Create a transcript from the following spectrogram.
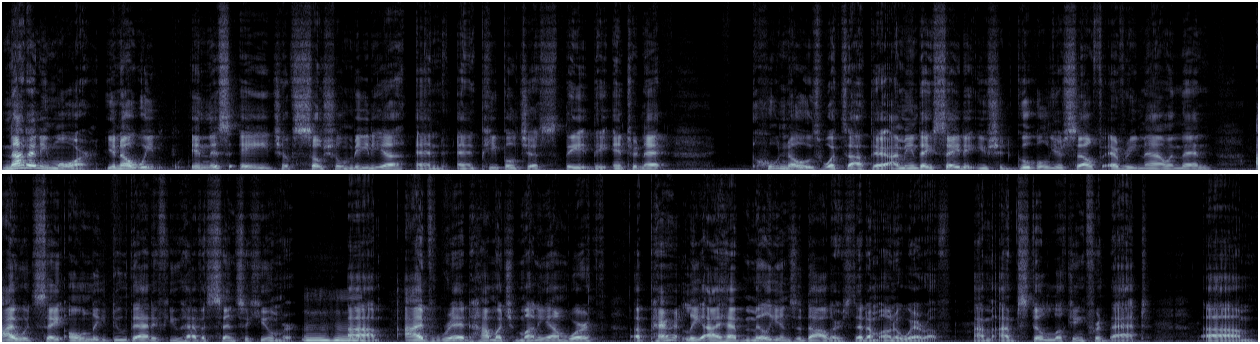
Not anymore. You know, we in this age of social media and and people just the the internet who knows what's out there? I mean, they say that you should Google yourself every now and then. I would say only do that if you have a sense of humor. Mm-hmm. Uh, I've read how much money I'm worth. Apparently, I have millions of dollars that I'm unaware of. I'm, I'm still looking for that. Um,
